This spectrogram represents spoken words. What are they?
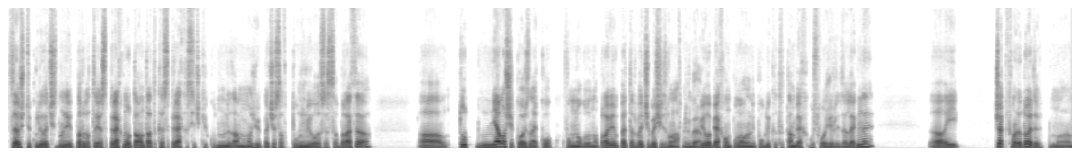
Следващите коли вече, нали, първата я спряхме, оттам нататък спряха всички, не знам, може би 5-6 автомобила се събраха. А, то нямаше кой знае колко, какво много да направим. Петър вече беше извън автомобила, бяха му помогнали публиката, там бяха го сложили да легне. А, и чакахме да дойде а,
